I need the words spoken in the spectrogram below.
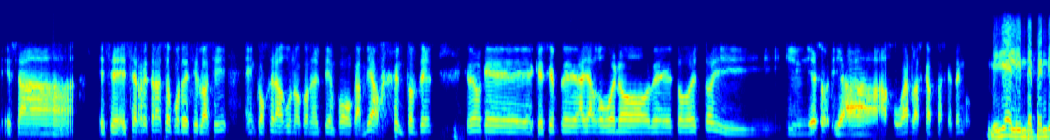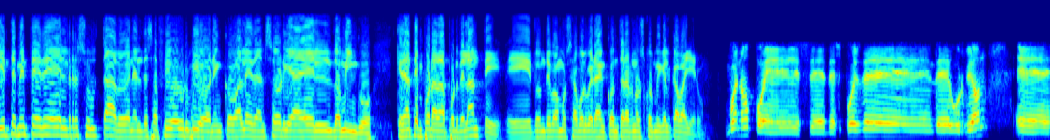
esa ese, ese retraso, por decirlo así, en coger alguno con el tiempo cambiado. Entonces, creo que, que siempre hay algo bueno de todo esto y, eso, y a, a, jugar las cartas que tengo. Miguel, independientemente del resultado en el desafío Urbión, en Covaleda, en Soria, el domingo, queda temporada por delante. Eh, ¿Dónde vamos a volver a encontrarnos con Miguel Caballero? Bueno, pues eh, después de, Urbión, eh,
